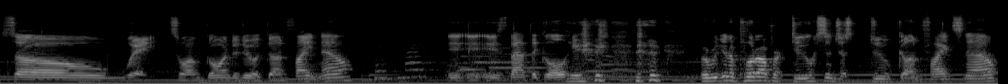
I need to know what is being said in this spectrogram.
So, wait. So I'm going to do a gunfight now? Is that the goal here? Are we gonna put up our dukes and just do gunfights now?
